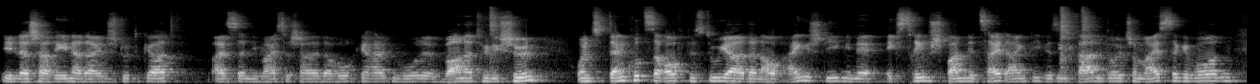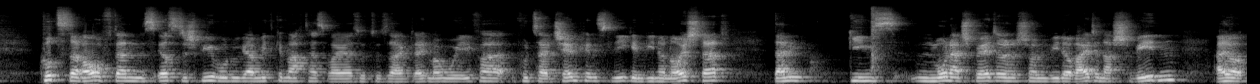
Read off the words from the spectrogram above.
in der Scharena da in Stuttgart, als dann die Meisterschale da hochgehalten wurde, war natürlich schön. Und dann kurz darauf bist du ja dann auch eingestiegen in eine extrem spannende Zeit eigentlich. Wir sind gerade deutscher Meister geworden. Kurz darauf dann das erste Spiel, wo du ja mitgemacht hast, war ja sozusagen gleich mal UEFA Futsal Champions League in Wiener Neustadt. Dann ging es einen Monat später schon wieder weiter nach Schweden. Also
